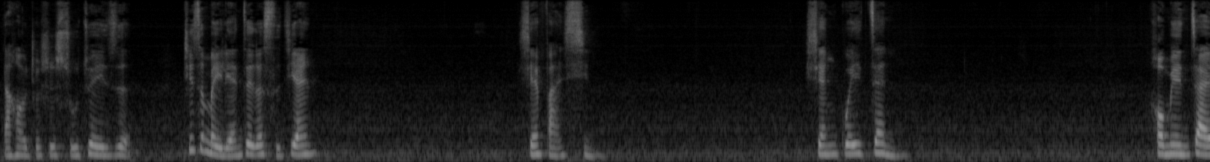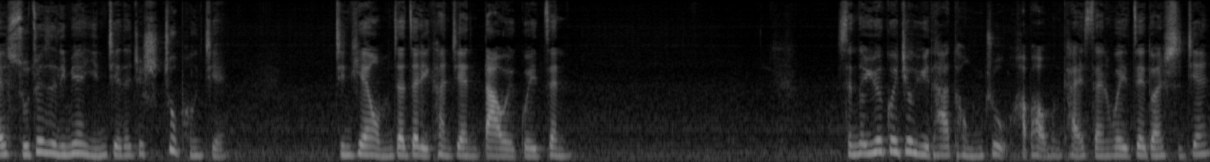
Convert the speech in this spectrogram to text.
然后就是赎罪日。其实每年这个时间，先反省，先归正，后面在赎罪日里面迎接的就是祝棚节。今天我们在这里看见大卫归正。神的约柜就与他同住，好不好？我们开声为这段时间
